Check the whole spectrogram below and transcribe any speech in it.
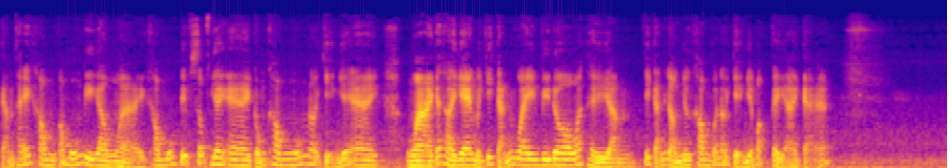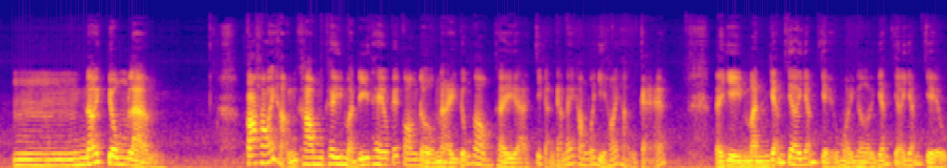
Cảm thấy không có muốn đi ra ngoài không muốn tiếp xúc với ai cũng không muốn nói chuyện với ai. Ngoài cái thời gian mà chí cảnh quay video á, thì um, chí cảnh gần như không có nói chuyện với bất kỳ ai cả. Uhm, nói chung là có hối hận không khi mà đi theo cái con đường này đúng không? Thì à, cảnh cảm thấy không có gì hối hận cả. Tại vì mình dám chơi dám chịu mọi người dám chơi dám chịu.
